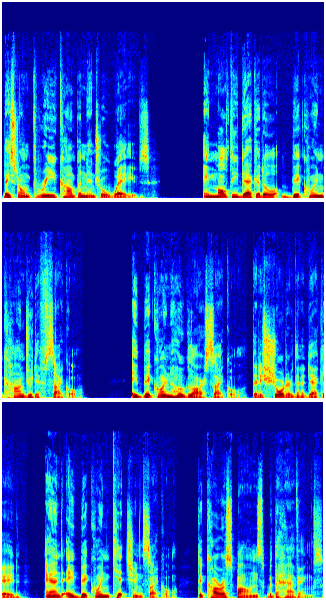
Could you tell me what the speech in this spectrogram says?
based on three componential waves a multi decadal Bitcoin Kondratiev cycle, a Bitcoin Juglar cycle that is shorter than a decade, and a Bitcoin Kitchin cycle that corresponds with the halvings.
